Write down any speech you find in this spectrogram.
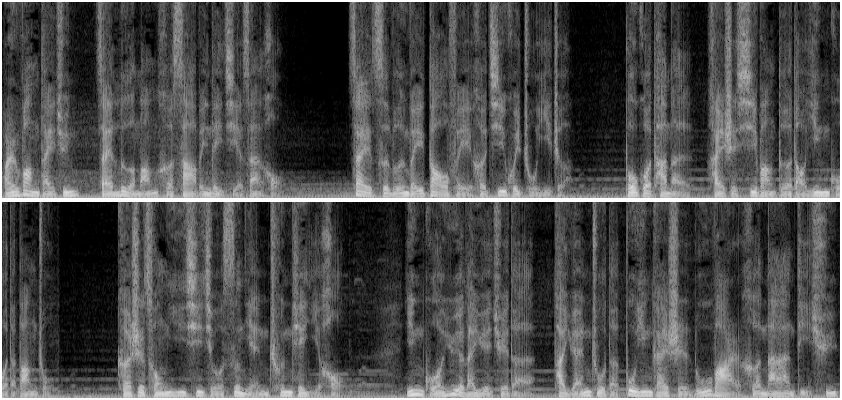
而旺代军在勒芒和萨维内解散后，再次沦为盗匪和机会主义者。不过，他们还是希望得到英国的帮助。可是，从1794年春天以后，英国越来越觉得他援助的不应该是卢瓦尔河南岸地区。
